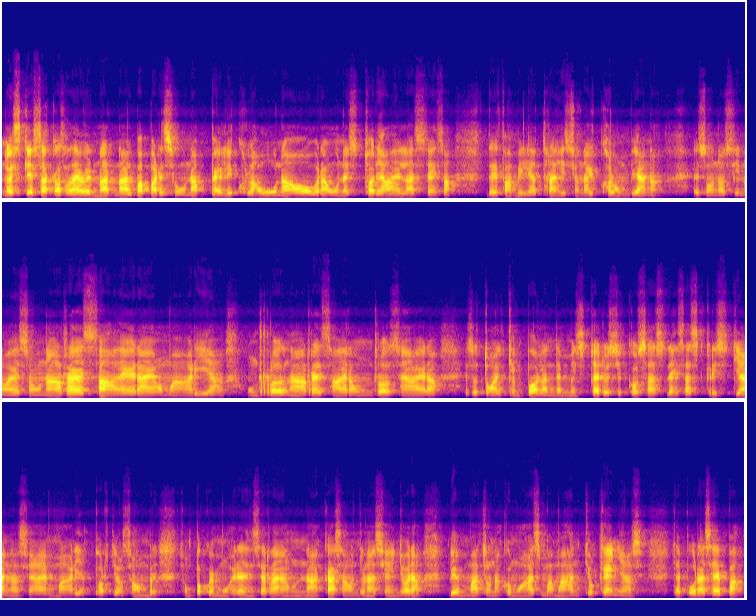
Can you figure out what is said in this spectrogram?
No es que esa casa de Bernard Alba parece una película, una obra, una historia de la cesa de familia tradicional colombiana. Eso no sino es una rezadera de María, un una rezadera, un rosadera. Eso todo el tiempo hablan de misterios y cosas de esas cristianas. de María, por Dios, hombre. Son un poco de mujeres encerradas en una casa donde una señora bien matrona como esas mamás antioqueñas de pura cepa,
